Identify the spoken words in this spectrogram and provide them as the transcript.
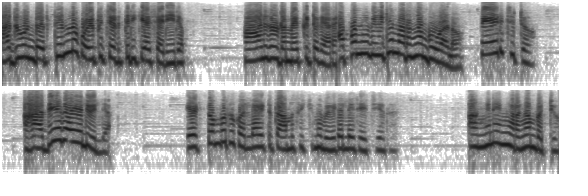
അതുകൊണ്ട് തിന്നു കൊഴിപ്പിച്ചെടുത്തിരിക്കുക ശരീരം. ആളുകളുടെ മെക്കിട്ട് വേറെ. അപ്പൊ നീ വീട്ടിൽ നിറങ്ങാൻ ഇറങ്ങാൻ പോവാണോ? പേടിച്ചിട്ടോ? അതേതായാലും ഇല്ല. എട്ടൊമ്പത് കൊല്ലായിട്ട് താമസിക്കുന്ന വീടല്ലേ ചേച്ചിയത് അങ്ങനെ അങ്ങ് ഇറങ്ങാൻ പറ്റൂ.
